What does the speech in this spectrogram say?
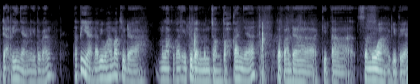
tidak ringan gitu kan. Tapi ya Nabi Muhammad sudah melakukan itu dan mencontohkannya kepada kita semua gitu ya.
